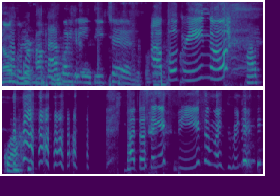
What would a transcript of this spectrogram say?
No, Color apple. Apple green, teacher. Apple green, no? Aqua. That doesn't exist. Oh my goodness.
